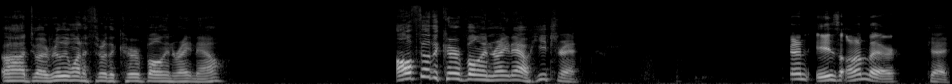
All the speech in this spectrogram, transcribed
Uh, do I really want to throw the curveball in right now? I'll throw the curveball in right now. Heatran. And is on there. Okay.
